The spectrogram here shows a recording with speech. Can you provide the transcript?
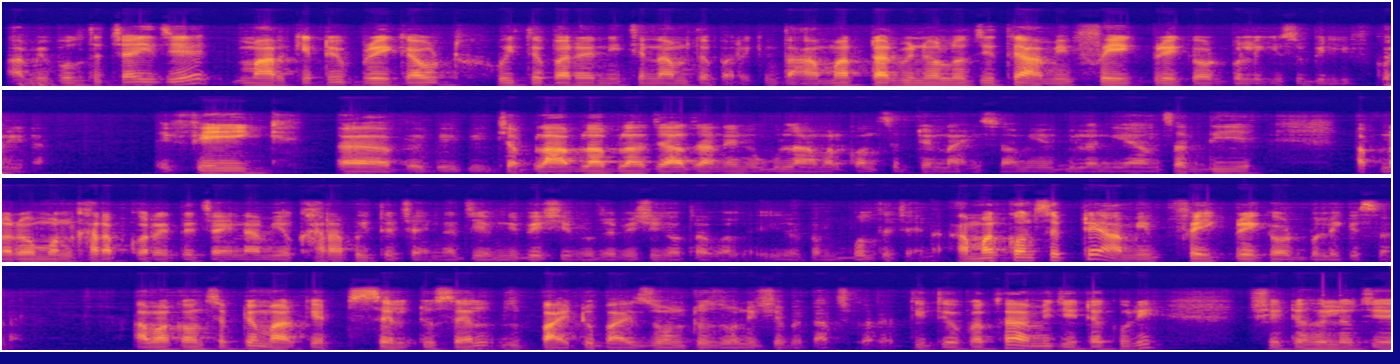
আমি বলতে চাই যে মার্কেটে ব্রেকআউট হইতে পারে, নিচে নামতে পারে। কিন্তু আমার টার্মিনোলজিতে আমি ফেক ব্রেকআউট বলে কিছু বিলিভ করি না। এই ফেক ব্লা ব্লা ব্লা যা জানেন, ওগুলো আমার কনসেপ্টে নাই। সো আমি ওগুলো নিয়ে আনসার দিয়ে মন খারাপ করাইতে চাই না, আমিও খারাপ হইতে চাই না, যে এমনি বেশি বোঝে, বেশি কথা বলে, এরকম বলতে চাই না। আমার কনসেপ্টে আমি ফেক ব্রেকআউট বলে কিছু নাই। আমার কনসেপ্টে market sell to sell buy to buy zone to zone হিসেবে কাজ করে। দ্বিতীয় কথা আমি যেটা করি, সেটা হলো যে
